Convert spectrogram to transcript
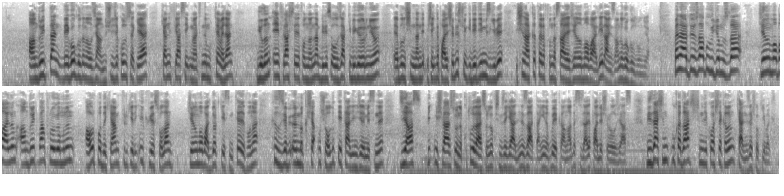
Android'den ve Google'dan alacağını düşünecek olursak eğer kendi fiyat segmentinde muhtemelen yılın en flash telefonlarından birisi olacak gibi görünüyor. E, bunu şimdiden net bir şekilde paylaşabiliriz. Çünkü dediğimiz gibi işin arka tarafında sadece General Mobile değil aynı zamanda Google bulunuyor. Ben Erdo Özdağ bu videomuzda General Mobile'ın Android One programının Avrupa'daki hem Türkiye'deki ilk üyesi olan General Mobile 4 kesim telefona hızlıca bir ön bakış yapmış olduk. Detaylı incelemesini cihaz bitmiş versiyonu, kutulu versiyonu ofisimize geldiğinde zaten yine bu ekranlarda sizlerle paylaşıyor olacağız. Bizden şimdi bu kadar. Şimdilik hoşçakalın. Kendinize çok iyi bakın.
